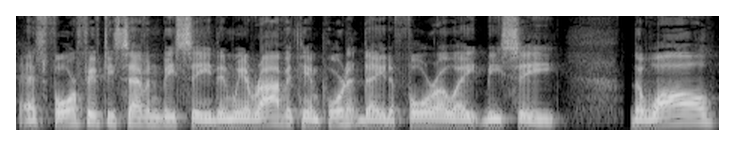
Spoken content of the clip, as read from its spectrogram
as 457 BC, then we arrive at the important date of 408 BC. The wall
